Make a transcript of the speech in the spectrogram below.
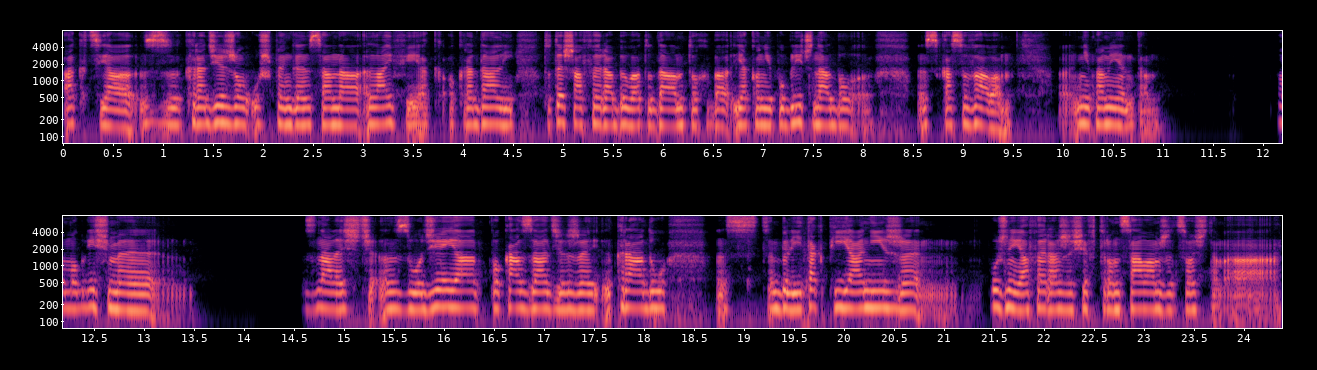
akcja z kradzieżą u Szpengensa na live, jak okradali. To też afera była, to dałam to chyba jako niepubliczne albo e, skasowałam. E, Nie pamiętam. Pomogliśmy znaleźć złodzieja, pokazać, że kradł. Byli tak pijani, że Później afera, że się wtrącałam, że coś tam. A.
